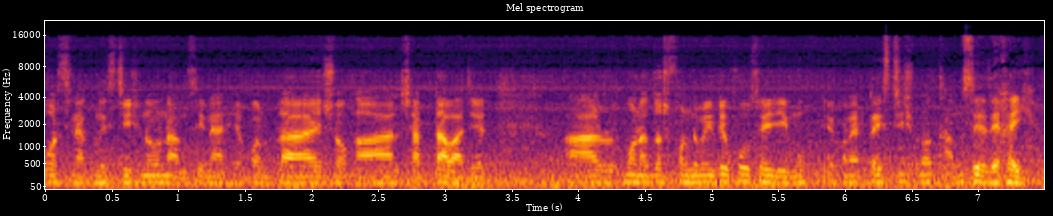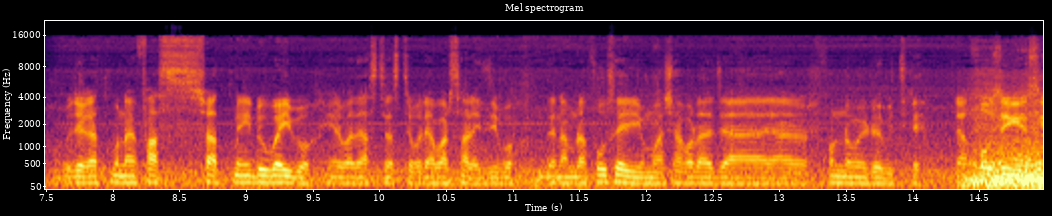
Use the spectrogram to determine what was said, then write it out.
করছি না কোনো স্টেশনেও নামছি না। এখন প্রায় সকাল সাতটা বাজে। আর মনে হয় দশ পনেরো মিনিটে পৌঁছে যাইমু এখন একটা স্টেশনও থামছে দেখাই। ওই জায়গাত মনে হয় পাঁচ সাত মিনিট ডুবাইব। এর বাদে আস্তে আস্তে করে আবার ছাড়ি দিব। দেন আমরা পৌঁছে যাইমু আশা করা যায় আর পনেরো মিনিটের ভিতরে। পৌঁছে গেছি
